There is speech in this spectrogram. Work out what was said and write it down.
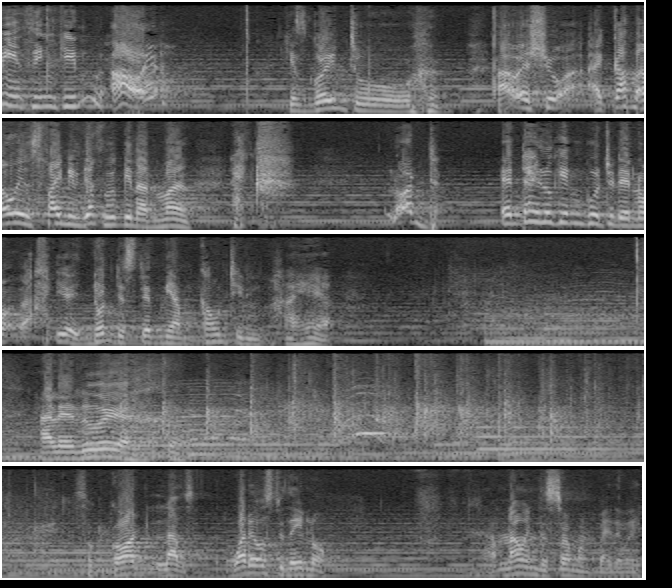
Me thinking, oh yeah, He's going to. I was sure. I come. I always find him just looking at man. Like, ah, Lord, and I looking good today? No, ah, yeah, don't disturb me. I'm counting her hair. Hallelujah. so God loves. What else do they know? I'm now in the sermon, by the way.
